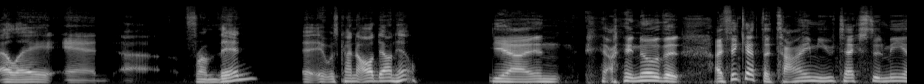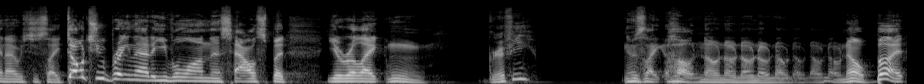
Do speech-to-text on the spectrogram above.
LA. And uh, from then, it was kind of all downhill. Yeah, and I know that I think at the time you texted me and I was just like, "Don't you bring that evil on this house?" But you were like, mm, "Griffey, it was like, oh no, no, no, no, no, no, no, no, no. But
